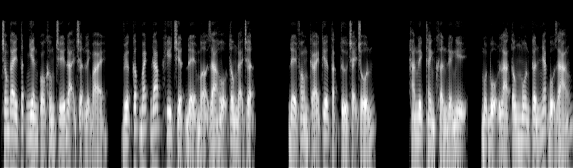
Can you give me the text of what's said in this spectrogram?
trong tay tất nhiên có khống chế đại trận lệnh bài việc cấp bách đáp khi triệt để mở ra hộ tông đại trận để phong cái kia tặc tử chạy trốn. Hàn lịch thành khẩn đề nghị một bộ là tông môn cân nhắc bộ dáng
